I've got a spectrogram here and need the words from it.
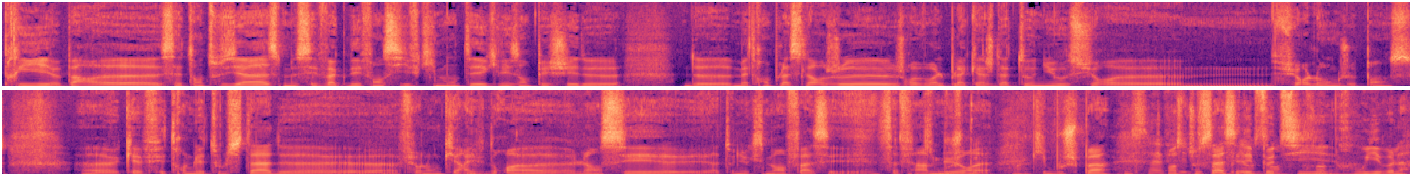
pris par euh, cet enthousiasme, ces vagues défensives qui montaient, qui les empêchaient de, de mettre en place leur jeu. Je revois le plaquage d'Atonio sur euh, Furlong, je pense, euh, qui a fait trembler tout le stade. Furlong qui arrive droit, lancé, Atonio qui se met en face et ça fait un mur qui bouge pas. Je pense que tout ça, c'est des petits. Oui, voilà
